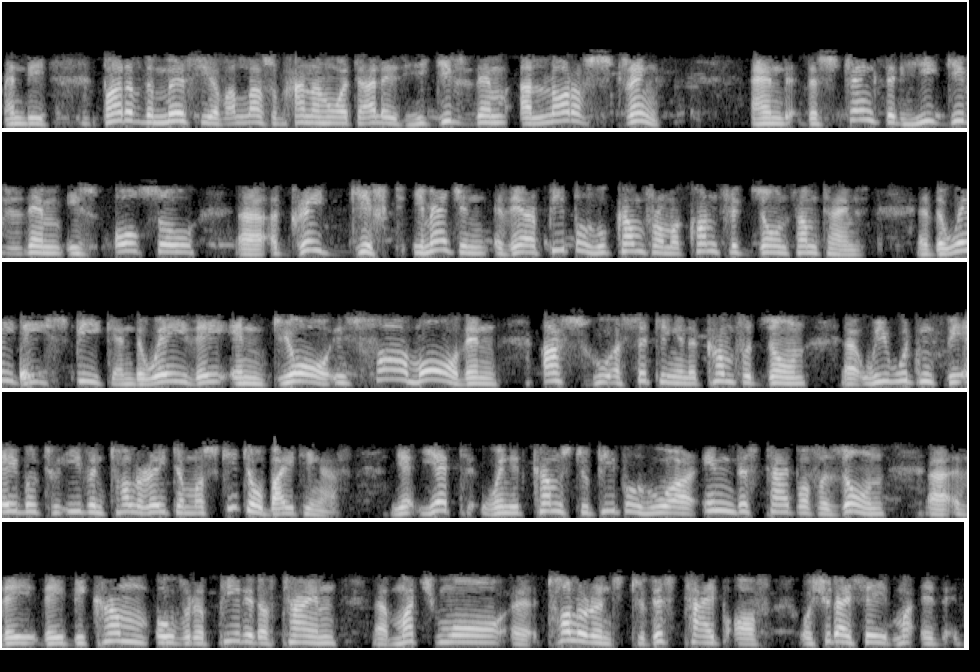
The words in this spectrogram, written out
And the part of the mercy of Allah subhanahu wa ta'ala is He gives them a lot of strength. And the strength that He gives them is also uh, a great gift. Imagine there are people who come from a conflict zone sometimes. Uh, the way they speak and the way they endure is far more than us who are sitting in a comfort zone. Uh, we wouldn't be able to even tolerate a mosquito biting us. Yet, yet when it comes to people who are in this type of a zone, uh, they, they become over a period of time uh, much more uh, tolerant to this type of, or should I say,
